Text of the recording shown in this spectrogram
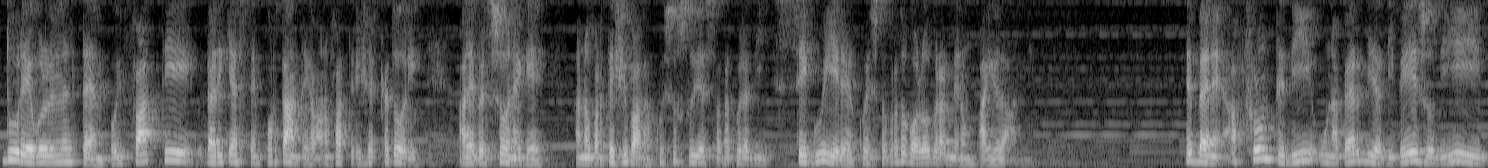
durevole nel tempo. Infatti la richiesta importante che avevano fatto i ricercatori alle persone che hanno partecipato a questo studio è stata quella di seguire questo protocollo per almeno un paio d'anni. Ebbene, a fronte di una perdita di peso di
